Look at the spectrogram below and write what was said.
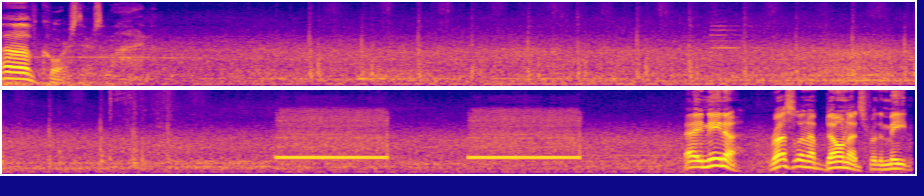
Of course there's a line. Hey, Neenah. Rustling up donuts for the meeting.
